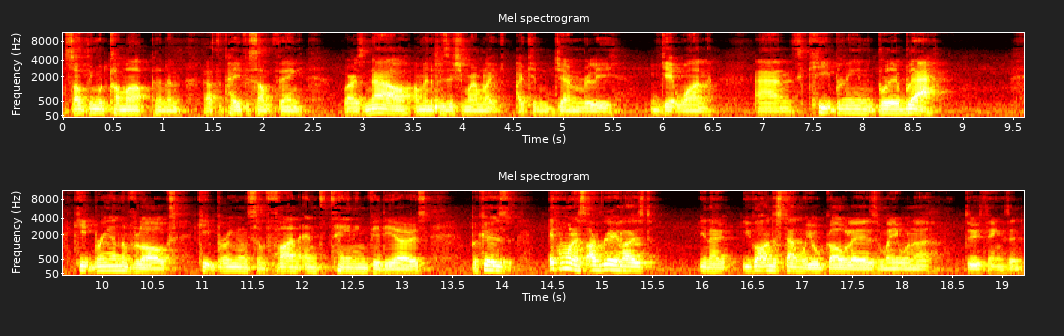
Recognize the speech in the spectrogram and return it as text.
something would come up and then I have to pay for something. Whereas now I'm in a position where I'm like, I can generally get one and keep bringing blah blah. Keep bringing the vlogs, keep bringing some fun, entertaining videos. Because if I'm honest, I've realized, you know, you gotta understand what your goal is and where you wanna do things. And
